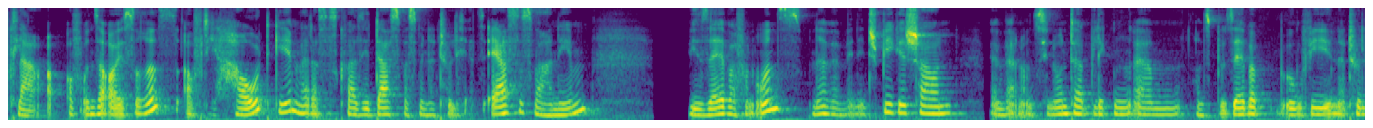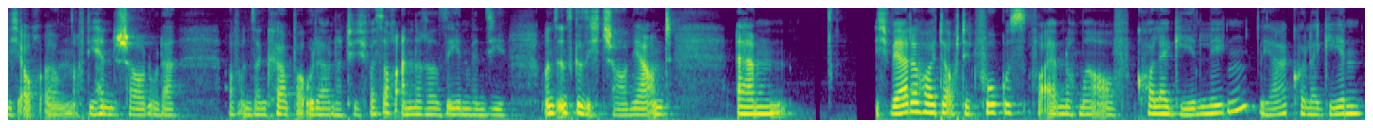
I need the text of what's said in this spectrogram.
klar auf unser Äußeres, auf die Haut gehen, weil das ist quasi das, was wir natürlich als erstes wahrnehmen. Wir selber von uns, ne, wenn wir in den Spiegel schauen, wenn wir an uns hinunterblicken, ähm, uns selber irgendwie natürlich auch ähm, auf die Hände schauen oder auf unseren Körper oder natürlich was auch andere sehen, wenn sie uns ins Gesicht schauen, ja. Und ähm, ich werde heute auch den Fokus vor allem nochmal auf Kollagen legen. Ja, Kollagen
